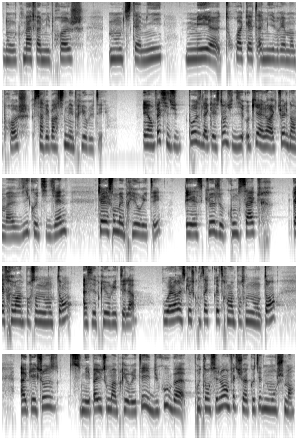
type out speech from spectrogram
donc ma famille proche, mon petit ami, mes 3-4 euh, amis vraiment proches, ça fait partie de mes priorités. Et en fait, si tu te poses la question, tu te dis, ok, à l'heure actuelle, dans ma vie quotidienne, quelles sont mes priorités Et est-ce que je consacre 80% de mon temps à ces priorités-là Ou alors est-ce que je consacre 80% de mon temps à quelque chose qui n'est pas du tout ma priorité et du coup, bah, potentiellement, en fait, je suis à côté de mon chemin.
